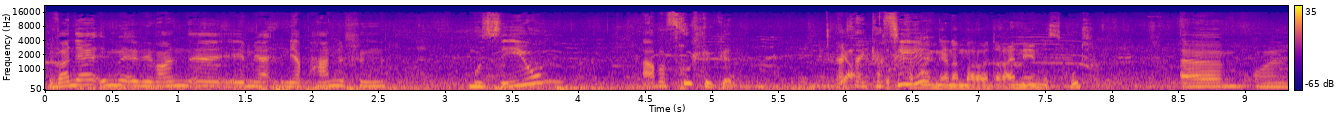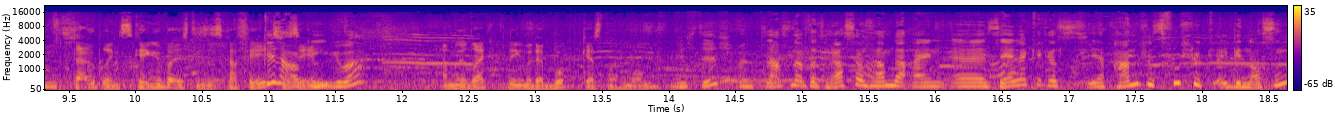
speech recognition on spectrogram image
Wir waren ja im, wir waren, äh, im, im japanischen Museum, aber frühstücken. Da ist ein das kann man Café. gerne mal mit reinnehmen, ist gut. Ähm, und Da übrigens, gegenüber ist dieses Café genau, zu sehen. gegenüber. Haben wir direkt gegenüber der Burg heute Morgen. Richtig. Und saßen auf der Terrasse und haben da ein äh, sehr leckeres japanisches Frühstück äh, genossen.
